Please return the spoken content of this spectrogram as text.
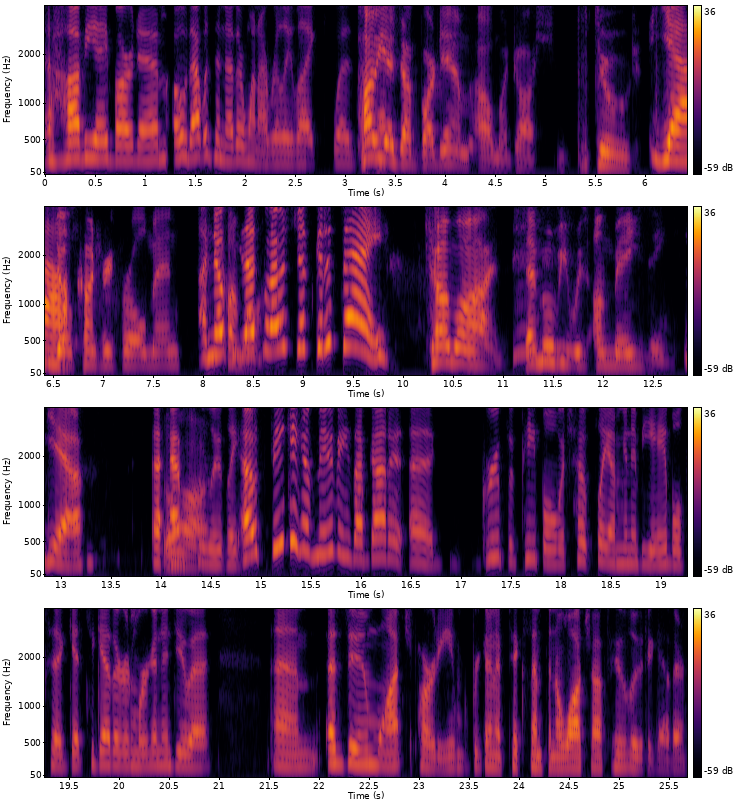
Javier Bardem. Oh, that was another one I really liked. Was Javier Bardem. Oh my gosh, dude. Yeah. No Country for Old Men. Uh, no, come that's on. what I was just gonna say. Come on, that movie was amazing. Yeah, Oh. absolutely. Oh, speaking of movies, I've got a, a group of people, which hopefully I'm going to be able to get together, and we're going to do a um a Zoom watch party, and we're going to pick something to watch off Hulu together.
